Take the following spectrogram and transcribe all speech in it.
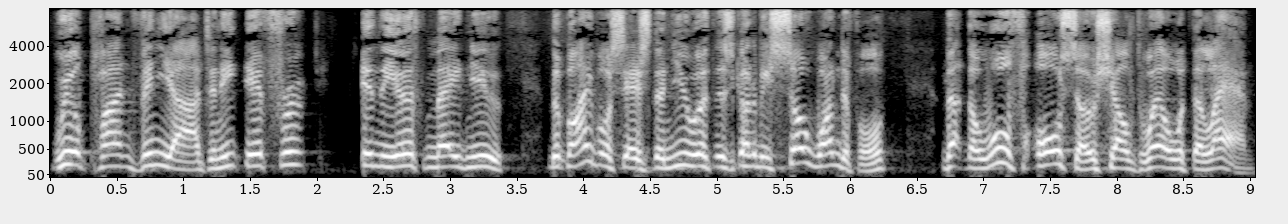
We'll plant vineyards and eat their fruit in the earth made new. The Bible says the new earth is going to be so wonderful that the wolf also shall dwell with the lamb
